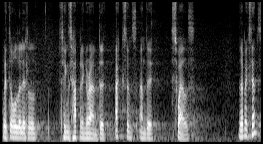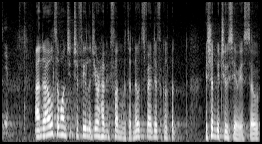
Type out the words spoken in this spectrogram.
with all the little things happening around, the accents and the swells. Does that make sense? Yeah. And I also want you to feel that you're having fun with it. Know it's very difficult, but it shouldn't be too serious. So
